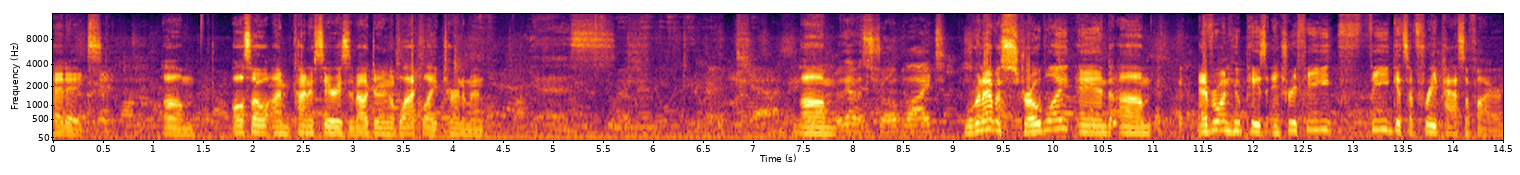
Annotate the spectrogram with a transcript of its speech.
headaches. Um, also, I'm kind of serious about doing a blacklight tournament. We're gonna have a strobe light. We're gonna have a strobe light, and um, everyone who pays entry fee fee gets a free pacifier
